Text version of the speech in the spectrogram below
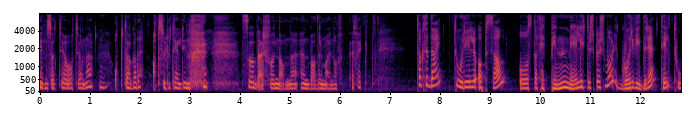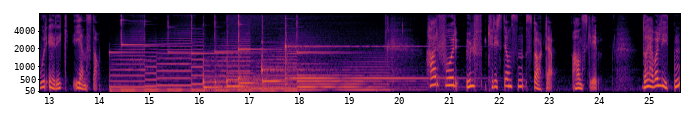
1970- og 80-årene, mm. oppdaga det absolutt hele tiden. Så derfor navnet en Bader-Meinhof-effekt. Takk til deg, Toril Oppsal, og stafettpinnen med lytterspørsmål går videre til Tor Erik Gjenstad. Her får Ulf Kristiansen starte. Han skriver. Da jeg var liten,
